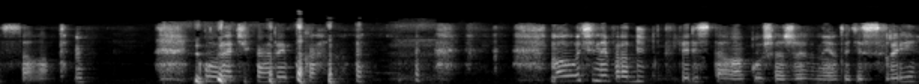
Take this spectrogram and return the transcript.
салатами. Курочка, рыбка. Молочные продукты перестала кушать, жирные вот эти сыры.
